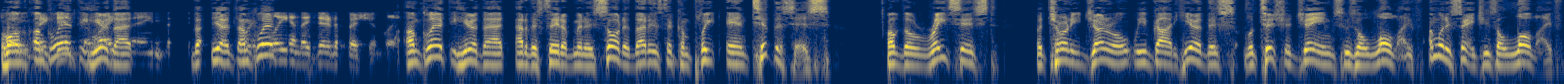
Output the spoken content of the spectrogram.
So well, I'm, I'm glad to hear right that. Yeah, I'm glad. And they did it efficiently. I'm glad to hear that out of the state of Minnesota. That is the complete antithesis of the racist attorney general we've got here. This Letitia James, who's a lowlife. I'm going to say it, she's a lowlife.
